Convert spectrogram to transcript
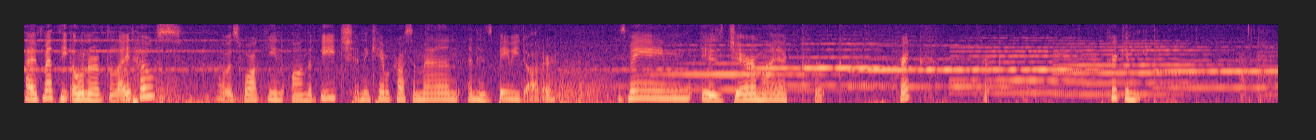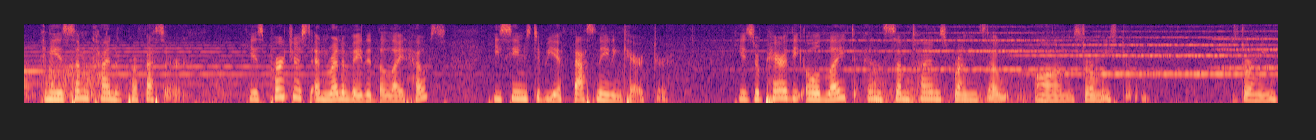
I have met the owner of the lighthouse. I was walking on the beach and I came across a man and his baby daughter. His name is Jeremiah Kirk. Krick? Krick. Krick indeed. And he is some kind of professor. He has purchased and renovated the lighthouse. He seems to be a fascinating character. He has repaired the old light and sometimes runs out on stormy storm, stormy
